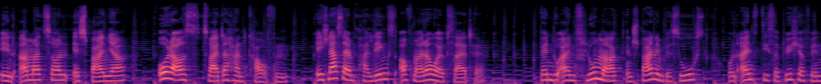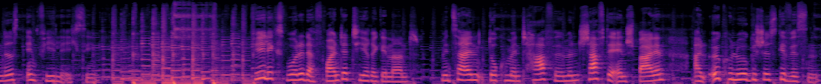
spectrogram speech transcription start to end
in Amazon España oder aus zweiter Hand kaufen. Ich lasse ein paar Links auf meiner Webseite. Wenn du einen Flohmarkt in Spanien besuchst und eins dieser Bücher findest, empfehle ich sie. Felix wurde der Freund der Tiere genannt. Mit seinen Dokumentarfilmen schaffte er in Spanien ein ökologisches Gewissen.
